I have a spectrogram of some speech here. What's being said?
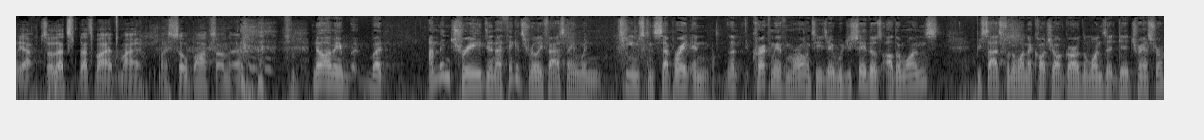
yeah, so that's that's my my my soapbox on that. No, I mean, but, but I'm intrigued, and I think it's really fascinating when teams can separate. And correct me if I'm wrong, TJ. Would you say those other ones, besides for the one that caught you off guard, the ones that did transfer,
